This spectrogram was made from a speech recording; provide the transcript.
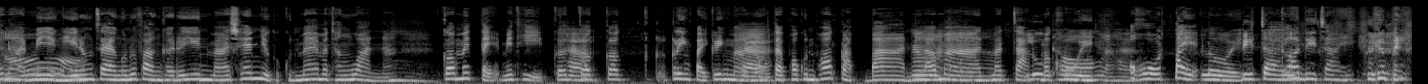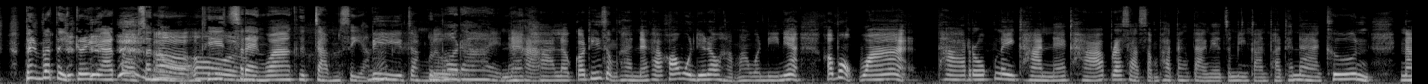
ขนาดมีอย่างนี้น้องแจงคุณผู้ฟังเคยได้ยินมา เช่นอยู่กับคุณแม่มาทั้งวันนะ ก็ไม่เตะไม่ถีบก็ก็ กลิ้งไปกลิ้งมาเนาะแต่พอคุณพ่อกลับบ้านแล้วมามาจับมาคุยโอ้โหเตะเลย ดีใจก็ดีใจคือเป็นเป็นปฏิกิริยาตอบสนองที่แสดงว่าคือจำเสียงดีจังคุณพ่อได้นะคะ แล้วก็ที่สำคัญนะคะ ข้อมูลที่เราหามาวันนี้เนี่ยเขาบอกว่าทารกในครรภ์นะคะ ประสาทสัมผัสต่างๆ เนี่ยจะมีการพัฒนาขึ้นใน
